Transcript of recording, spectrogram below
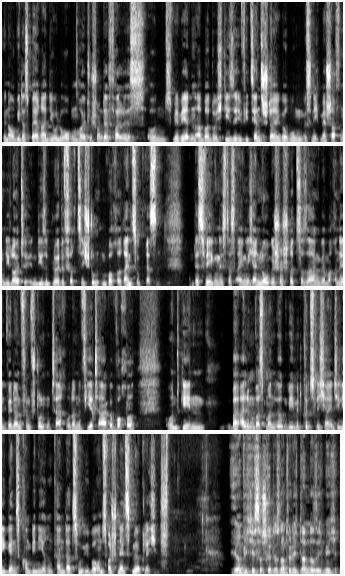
genau wie das bei Radiologen heute schon der Fall ist. Und wir werden aber durch diese Effizienzsteigerung es nicht mehr schaffen, die Leute in diese blöde 40-Stunden-Woche reinzupressen. Und deswegen ist das eigentlich ein logischer Schritt zu sagen, wir machen entweder einen Fünf-Stunden-Tag oder eine Vier-Tage-Woche und gehen bei allem, was man irgendwie mit künstlicher Intelligenz kombinieren kann, dazu über und zwar schnellstmöglich. Ja, wichtigster Schritt ist natürlich dann, dass ich mich,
